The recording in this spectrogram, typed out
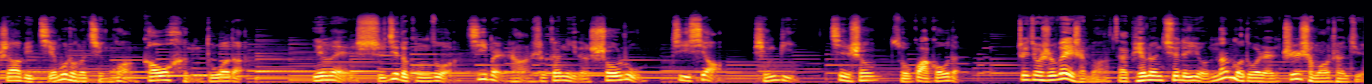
是要比节目中的情况高很多的，因为实际的工作基本上是跟你的收入、绩效、评比、晋升所挂钩的。这就是为什么在评论区里有那么多人支持汪传军，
